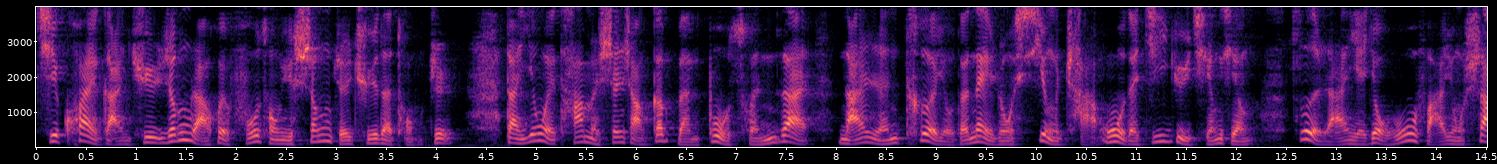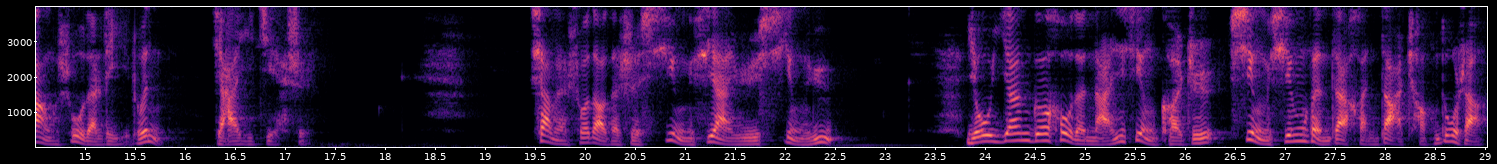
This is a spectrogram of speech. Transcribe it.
其快感区仍然会服从于生殖区的统治，但因为他们身上根本不存在男人特有的那种性产物的积聚情形，自然也就无法用上述的理论加以解释。下面说到的是性腺与性欲。由阉割后的男性可知，性兴奋在很大程度上。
